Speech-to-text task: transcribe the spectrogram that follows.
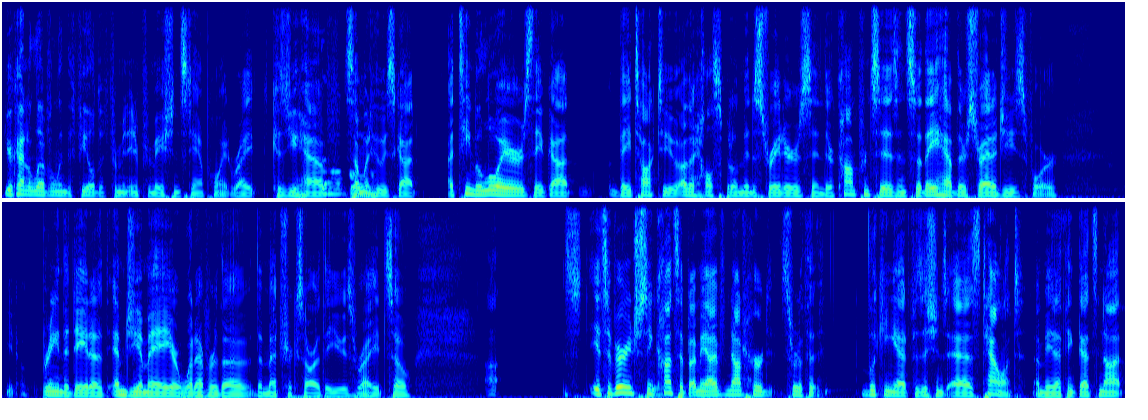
You're kind of leveling the field from an information standpoint, right? Because you have someone who's got a team of lawyers, they've got they talk to other hospital administrators and their conferences, and so they have their strategies for you know bringing the data mgma or whatever the the metrics are they use right so uh, it's, it's, a very interesting concept i mean i've not heard sort of th- looking at physicians as talent i mean i think that's not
